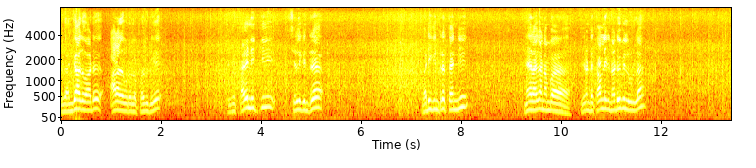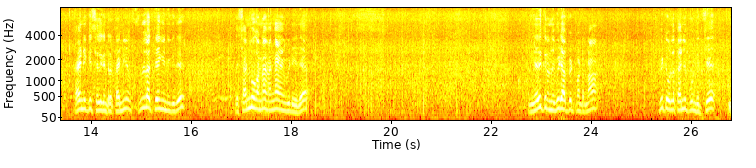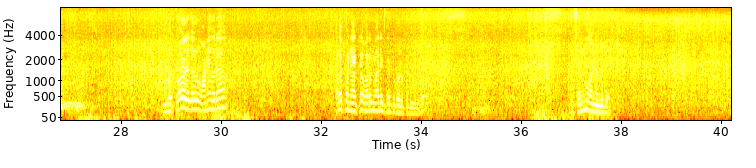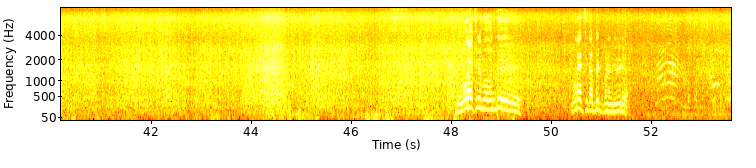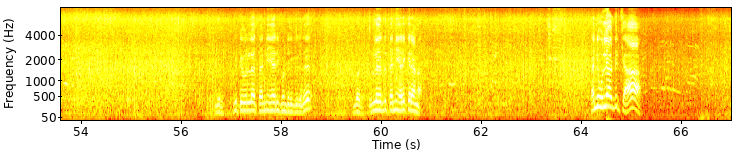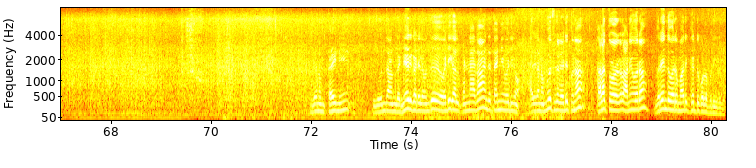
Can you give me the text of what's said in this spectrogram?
இது அஞ்சாவது வார்டு ஆறாவது வார்டு உள்ள பகுதி. இது கழனிக்கு செல்கின்ற வடிகின்ற தண்ணி. நேராக நம்ம இரண்டு காலனிக்கு நடுவில் உள்ள கழனிக்கு செல்கின்ற தண்ணி. ஃபுல்லாக தேங்கி நிற்குது இந்த சண்முகம்னா வெங்காயம் வீடு இது எதுக்கு நான் இந்த வீடியோ அப்டேட் பண்ணுறேன்னா வீட்டு உள்ள தண்ணி பூந்துருச்சு. நம்ம தோழர்கள் அனைவரும் களப்பணியாற்ற வருமாறு கேட்டுக்கொள்ளப்படுகிறது. இது சண்முக அண்ணன் வீடு. இந்த ஊராட்சி நம்ம வந்து ஊராட்சிக்கு அப்டேட் பண்ண இந்த வீடியோ. வீட்டு உள்ளே தண்ணி ஏறி கொண்டிருக்கிறது. இவர் உள்ளே இருந்து தண்ணி இறைக்கிறாங்க. தண்ணி உள்ளே வந்துருச்சா? இது நம்ம கழனி. இது வந்து அங்கே நேர்கடையில் வந்து வடிகால் பண்ணால் தான் இந்த தண்ணி வடியும். அதுக்கான முயற்சிகள் எடுக்கணும். களத்தோழர்கள் அனைவரும் விரைந்து வருமாறு கேட்டுக்கொள்ளப்படுகிறது.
